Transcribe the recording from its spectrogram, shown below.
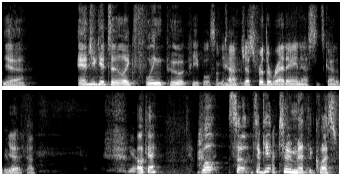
Yeah, and you get to like fling poo at people sometimes. Yeah, just for the red anus, it's got to be yeah. worth it. Yeah. Okay. Well, so to get to Mythic Quest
